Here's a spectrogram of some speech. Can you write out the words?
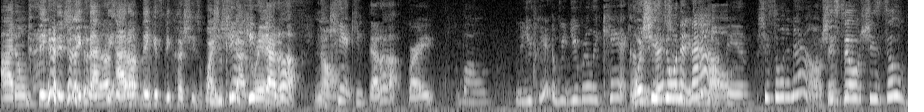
I don't think that she, exactly. I I don't mean. think it's because she's white. You she can't got keep that up. No. You can't keep that up, right? Well, You can't. You really can't. well, she's doing it eventually if you're now. being- She's doing it now. She's still. She's still.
